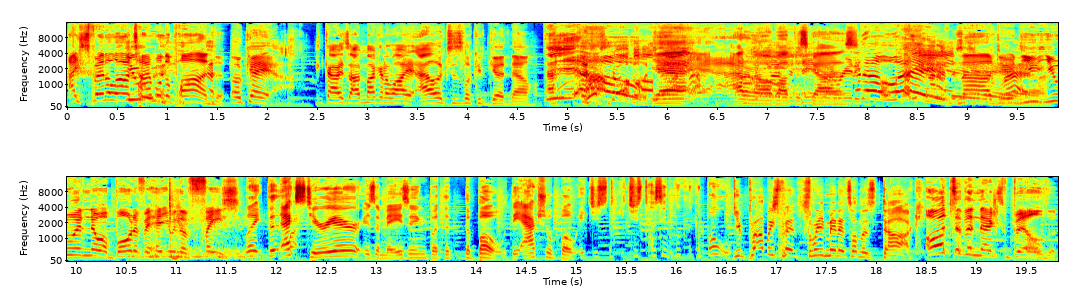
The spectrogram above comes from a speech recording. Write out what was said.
I spent a lot of time on the pond. Okay, guys, I'm not gonna lie. Alex is looking good now. No, Yeah, I don't know about this, guys. no way. Nah, dude, you you wouldn't know a boat if it hit you in the face. Like the exterior is amazing, but the, the boat, the actual boat, it just it just doesn't look like a boat. You probably spent three minutes on this dock. On to the next build.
